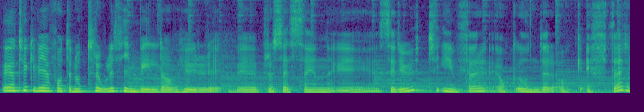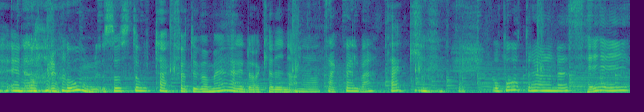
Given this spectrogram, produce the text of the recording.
Jag tycker vi har fått en otroligt fin bild av hur eh, processen eh, ser ut inför och under och efter en operation. Så stort tack för att du var med här idag Karina. ja tack själva. Tack. Och på återhörandes. Hej hej!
